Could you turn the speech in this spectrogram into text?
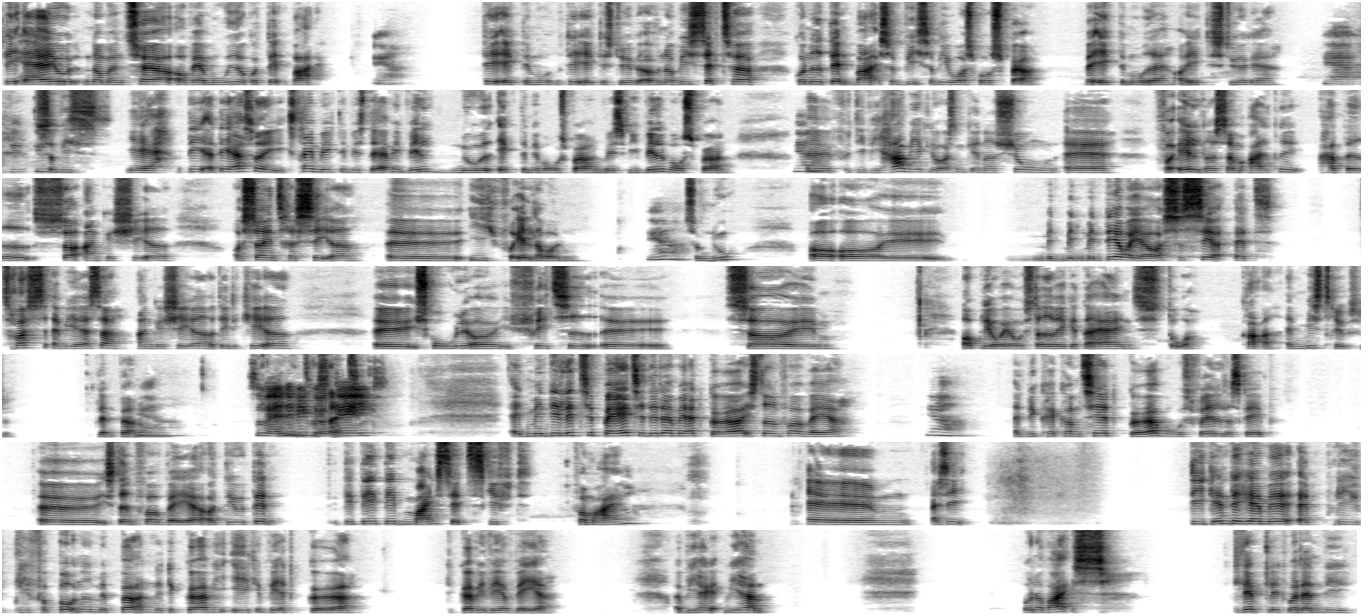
Det Ja. er jo, når man tør at være modig og gå den vej. Ja, Det er ægte mod. Det er ægte styrke. Og når vi selv tør gå ned den vej, så viser vi jo også vores børn, hvad ægte mod er og ægte styrke er. ja, vigtigt. Så vi, ja, det er, det er så ekstremt vigtigt, hvis det er, at vi vil noget ægte med vores børn. Hvis vi vil vores børn. ja, Øh, fordi vi har virkelig også en generation af forældre, som aldrig har været så engageret og så interesseret øh, i forældrerollen ja, som nu. Og, og, øh, men, men, men der hvor jeg også så ser, at trods at vi er så engageret og dedikeret øh, i skole og i fritid, øh, så øh, oplever jeg jo stadigvæk, at der er en stor grad af mistrivsel blandt børn og ja. unge. Så hvad er det, vi gør galt? At, men det er lidt tilbage til det der med at gøre, i stedet for at være. Ja. At vi kan komme til at gøre vores forældreskab, øh, i stedet for at være. Og det er jo den, det, det, det er et mindset skift for mig. Ja. Øh, altså, det er igen det her med at blive, blive forbundet med børnene. Det gør vi ikke ved at gøre. Det gør vi ved at være. Og vi har, vi har undervejs glemt lidt, hvordan vi,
